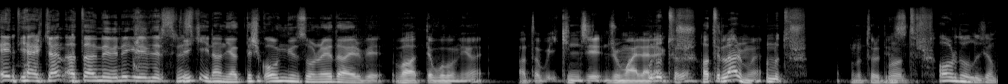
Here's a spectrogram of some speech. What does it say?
et yerken Atan'ın evine girebilirsiniz. Peki inan yaklaşık 10 gün sonraya dair bir vaatte bulunuyor. Ata bu ikinci cuma ile Unutur. alakalı. Hatırlar mı? Unutur. Unutur diyorsun. Unutur. Orada olacağım.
